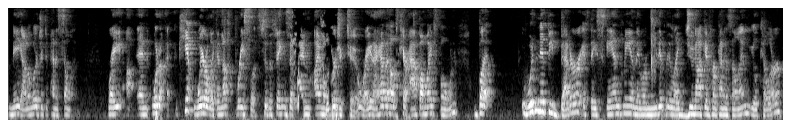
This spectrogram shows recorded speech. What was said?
me, I'm allergic to penicillin right? Uh, and what I can't wear like enough bracelets to the things that I'm I'm allergic to, right? I have a healthcare app on my phone, but wouldn't it be better if they scanned me and they were immediately like, "Do not give her penicillin; you'll kill her."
